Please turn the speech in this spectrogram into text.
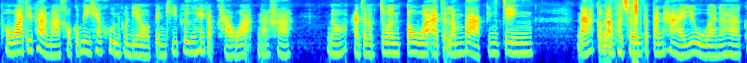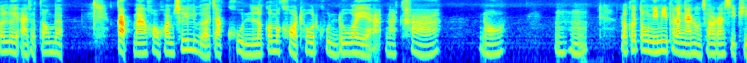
เพราะว่าที่ผ่านมาเขาก็มีแค่คุณคนเดียวเป็นที่พึ่งให้กับเขาอะนะคะเนาะอาจจะแบบจวนตัวอาจจะลำบากจริง ๆนะกำลังเผชิญกับปัญหาอยู่ะนะคะ ก็เลยอาจจะต้องแบบกลับมาขอความช่วยเหลือจากคุณ แล้วก็มาขอโทษคุณด้วยอะนะคะเนาะอือฮึแล้วก็ตรงนี้มีพลังงานของชาวราศีพิ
